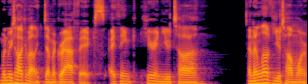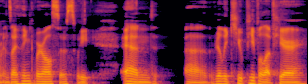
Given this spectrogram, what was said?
when we talk about like demographics. I think here in Utah, and I love Utah Mormons. I think we're all so sweet and uh, really cute people up here.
